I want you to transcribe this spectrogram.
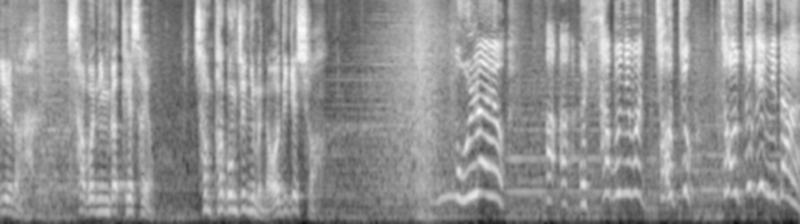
이은아, 사부님과 대사형, 천파공주님은 어디 계셔? 몰라요. 아, 아, 사부님은 저쪽, 저쪽입니다.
